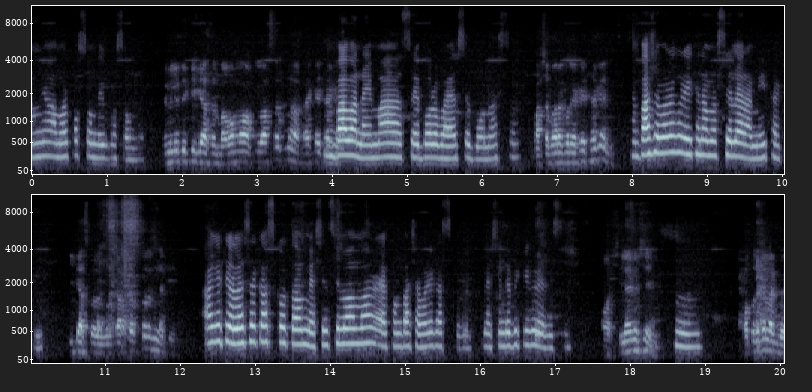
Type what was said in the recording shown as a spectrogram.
আমি আমার পছন্দই পছন্দ। ফ্যামিলিতে কি কি আছেন বাবা মা কেউ আছে আপনার? একাই থাকেন? বাবা নাই মা আছে বড় ভাই আছে বোন আছে। বাসা ভাড়া করে একাই থাকেন? বাসা করে এখানে আমার ছেলে আর আমিই থাকি। কি কাজ করেন? কাজ করেন নাকি? আগে টেলার্সের কাজ করতাম মেশিন ছিল আমার এখন বাসা বাড়ি কাজ করি। মেশিনটা বিক্রি করে দিচ্ছি ও সেলাই মেশিন? হুম। কত টাকা লাগবে?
